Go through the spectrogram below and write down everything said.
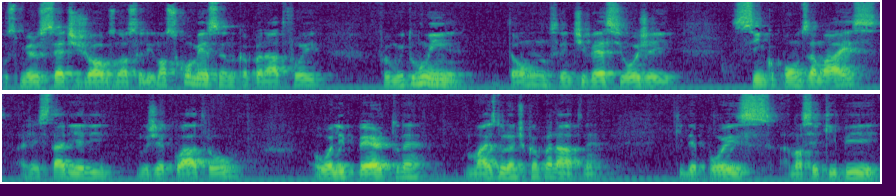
os primeiros sete jogos nossos ali, nosso começo né, no campeonato foi, foi muito ruim, né? Então, se a gente tivesse hoje aí cinco pontos a mais, a gente estaria ali no G4 ou, ou ali perto, né, mais durante o campeonato, né? Que depois a nossa equipe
